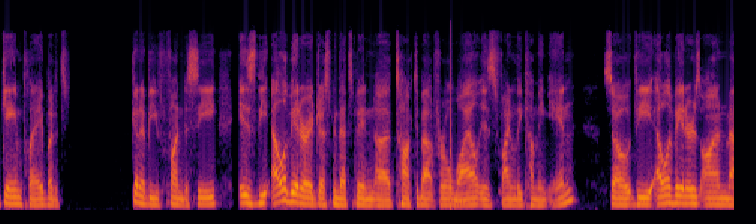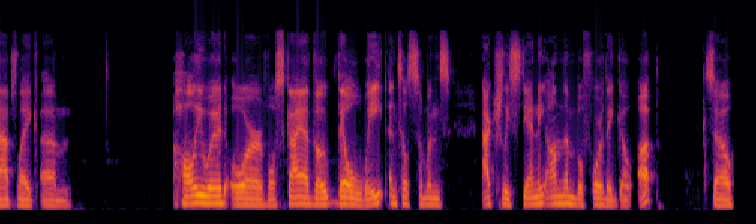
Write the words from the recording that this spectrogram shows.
gameplay, but it's going to be fun to see is the elevator adjustment that's been uh, talked about for a while is finally coming in. So the elevators on maps like um, Hollywood or Volskaya, they'll, they'll wait until someone's actually standing on them before they go up. So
